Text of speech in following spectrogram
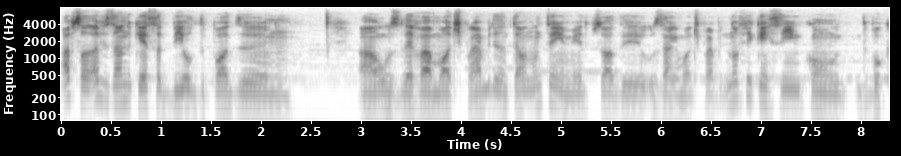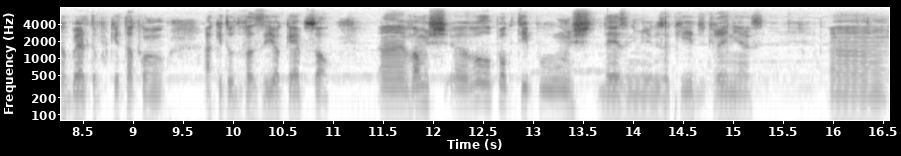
Ah pessoal, avisando que essa build pode uh, levar modos para habilidade, então não tenham medo pessoal de usarem modos para habilidade. Não fiquem sim com de boca aberta porque está com aqui todo vazio, ok pessoal? Uh, vamos, uh, vou pouco tipo uns 10 inimigos aqui, de Graniers. Uh,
